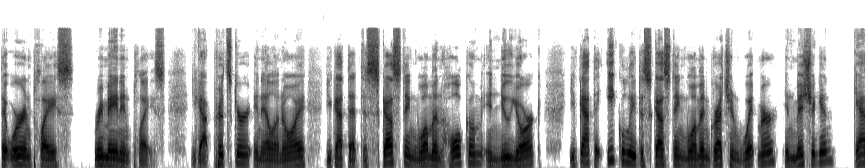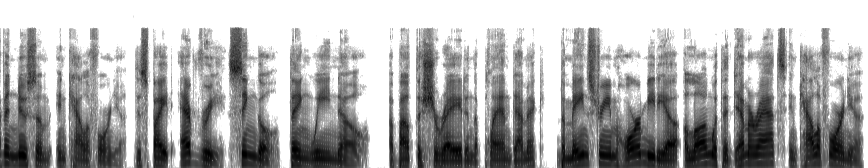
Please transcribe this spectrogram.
that were in place remain in place. You got Pritzker in Illinois. You got that disgusting woman Holcomb in New York. You've got the equally disgusting woman Gretchen Whitmer in Michigan. Gavin Newsom in California. Despite every single thing we know, about the charade and the pandemic, the mainstream horror media, along with the Democrats in California,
